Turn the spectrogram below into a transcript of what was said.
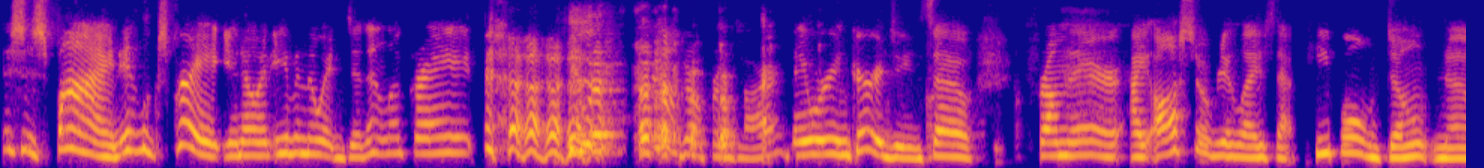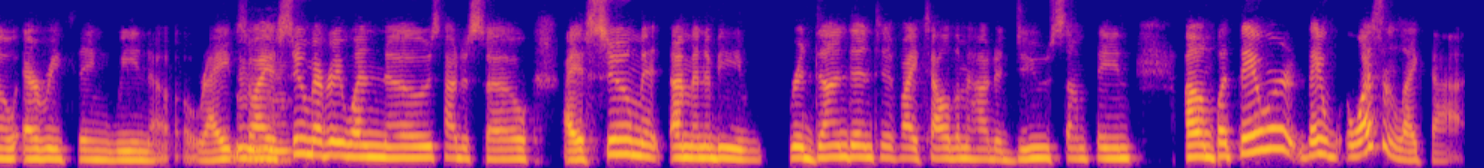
This is fine. It looks great. You know, and even though it didn't look great, girlfriends are, they were encouraging. So from there, I also realized that people don't know everything we know, right? Mm-hmm. So I mm-hmm. assume everyone knows how to sew. I assume it, I'm going to be redundant if I tell them how to do something. Um, but they were, they wasn't like that.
